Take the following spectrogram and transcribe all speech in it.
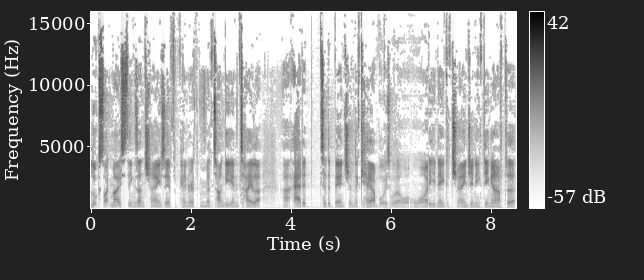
looks like most things unchanged there for Penrith. Matungi and Taylor uh, added to the bench, and the Cowboys. Well, why do you need to change anything after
